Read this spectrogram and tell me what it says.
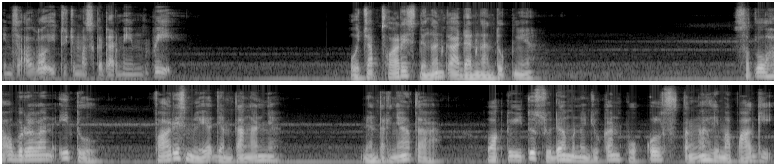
Insya Allah itu cuma sekedar mimpi. Ucap Faris dengan keadaan ngantuknya. Setelah obrolan itu, Faris melihat jam tangannya. Dan ternyata Waktu itu sudah menunjukkan pukul setengah lima pagi.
